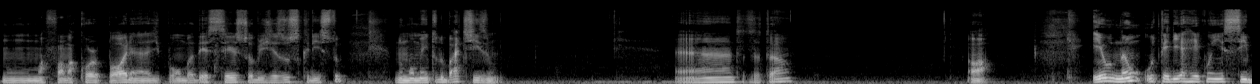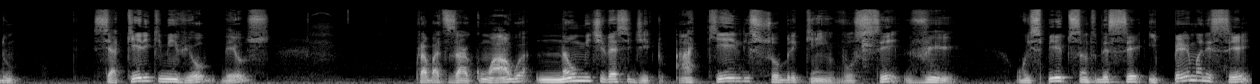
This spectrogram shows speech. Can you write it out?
numa forma corpórea né, de pomba, descer sobre Jesus Cristo no momento do batismo. É, tá, tá, tá. Ó, eu não o teria reconhecido se aquele que me enviou, Deus, para batizar com água, não me tivesse dito: aquele sobre quem você vir o Espírito Santo descer e permanecer,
